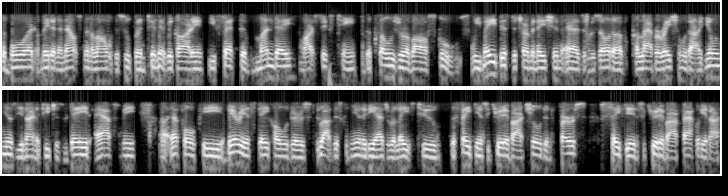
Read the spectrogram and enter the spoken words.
the board made an announcement along with the superintendent regarding effective Monday, March 16th, the closure of all schools. We made this determination as a result of collaboration with our unions, United Teachers of Dade, AFSCME, uh, FOP, various stakeholders throughout this community as it relates to the safety and security of our children first safety and security of our faculty and our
